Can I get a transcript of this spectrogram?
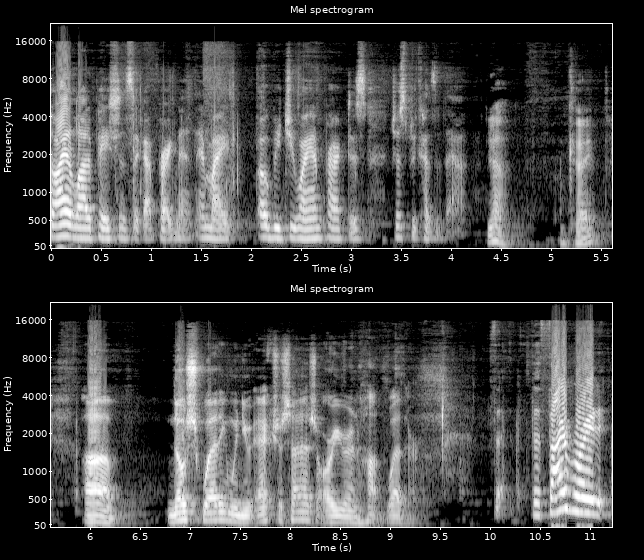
So I had a lot of patients that got pregnant in my OBGYN practice just because of that. Yeah. Okay. Uh, no sweating when you exercise or you're in hot weather. The, the thyroid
